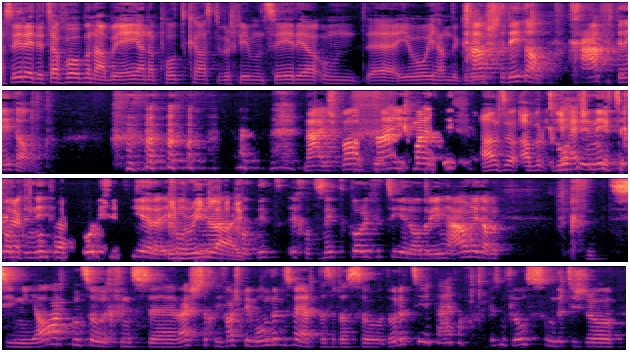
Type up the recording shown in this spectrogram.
Also ich rede jetzt auch von oben, aber ich habe einen Podcast über Film und Serien und äh, jo, ich habe den Kauf größten... dir nicht ab. Kauf dir nicht ab. Nein, Spaß. Nein, ich meine es nicht. Also, aber Ich wollte ihn nicht, ich wollte nicht glorifizieren. Ich Im wollte wollte nicht, es nicht glorifizieren oder ihn auch nicht, aber ich finde seine Art und so, ich finde es, äh, weißt du, so fast bewundernswert, dass er das so durchzieht einfach bis zum Schluss. Und jetzt ist er, auch-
